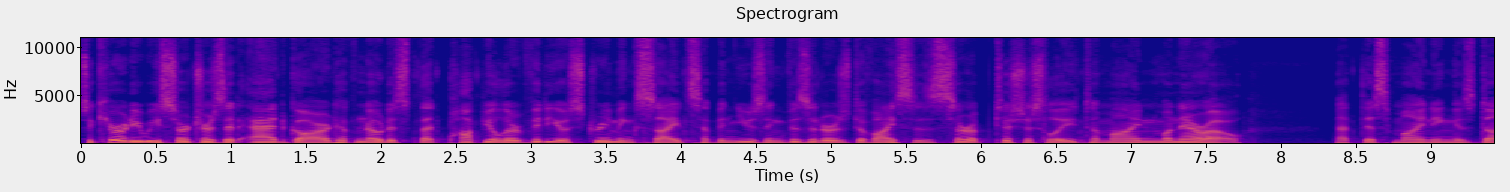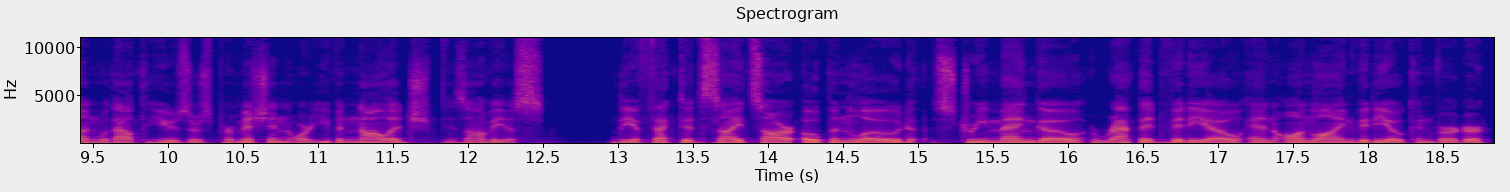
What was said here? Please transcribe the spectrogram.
Security researchers at AdGuard have noticed that popular video streaming sites have been using visitors' devices surreptitiously to mine Monero. That this mining is done without the user's permission or even knowledge is obvious. The affected sites are OpenLoad, Streamango, Rapid Video, and Online Video Converter.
